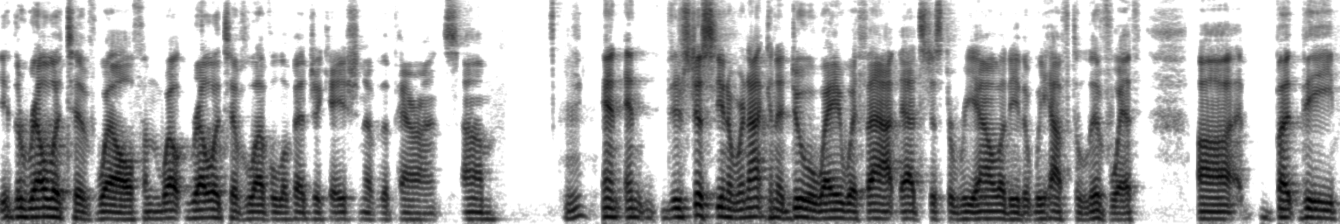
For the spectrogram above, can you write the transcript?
the relative wealth and well, relative level of education of the parents. Um, mm. And and there's just you know we're not going to do away with that. That's just a reality that we have to live with. Uh, but the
